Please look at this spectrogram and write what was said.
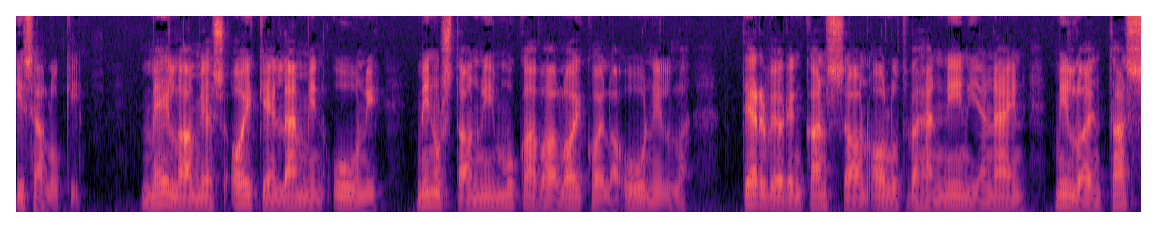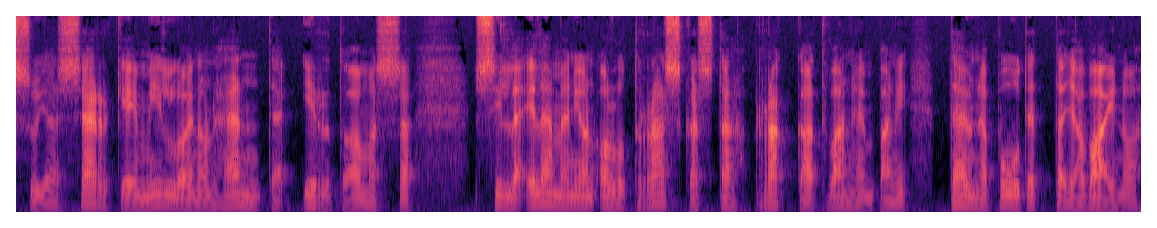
Isä luki. Meillä on myös oikein lämmin uuni. Minusta on niin mukavaa loikoilla uunilla. Terveyden kanssa on ollut vähän niin ja näin, milloin tassuja särkee, milloin on häntä irtoamassa, sillä elämäni on ollut raskasta, rakkaat vanhempani, täynnä puutetta ja vainoa.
